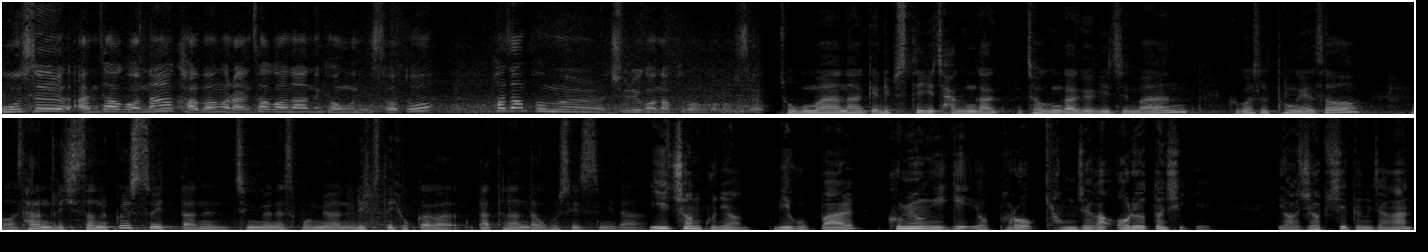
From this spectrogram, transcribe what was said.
옷을 안 사거나 가방을 안 사거나 하는 경우는 있어도 화장품을 줄이거나 그런 건 없어요. 조그만하게 립스틱이 작은 가, 적은 가격이지만 그것을 통해서 어, 사람들의 시선을 끌 수 있다는 측면에서 보면 립스틱 효과가 나타난다고 볼 수 있습니다. 2009년 미국발 금융위기 여파로 경제가 어려웠던 시기 여지없이 등장한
